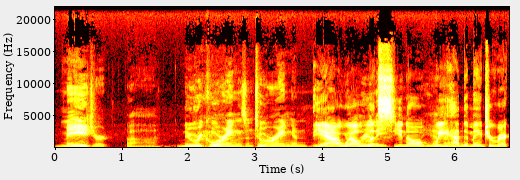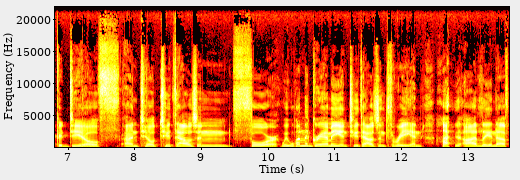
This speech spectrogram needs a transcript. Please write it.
major uh, new recordings and touring and I Yeah, mean, well, really, let's you know we happened. had the major record deal f- until 2004. We won the Grammy in 2003, and oddly enough,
